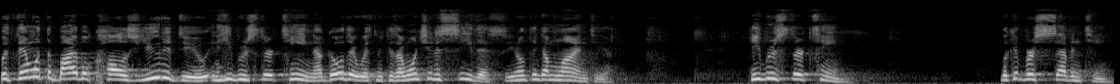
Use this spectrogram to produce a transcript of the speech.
But then what the Bible calls you to do in Hebrews 13, now go there with me because I want you to see this so you don't think I'm lying to you. Hebrews 13. Look at verse 17.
